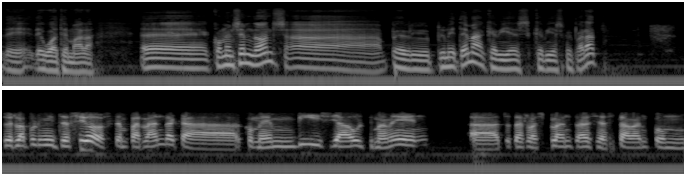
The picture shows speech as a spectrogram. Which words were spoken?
de, de Guatemala. Eh, comencem, doncs, eh, pel primer tema que havies, que havies preparat. Doncs la polinització, estem parlant de que, com hem vist ja últimament, eh, totes les plantes ja estaven com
